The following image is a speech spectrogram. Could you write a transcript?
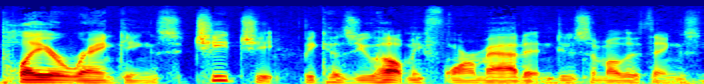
player rankings cheat sheet because you helped me format it and do some other things,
